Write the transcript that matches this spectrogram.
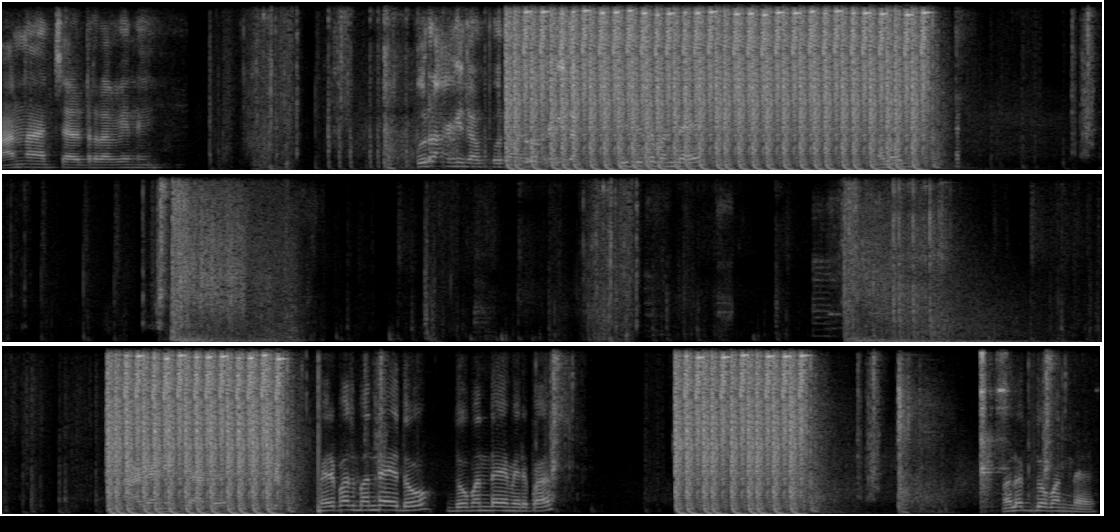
हाँ ना चल रहा भी नहीं। पूरा आगे जाओ पूरा आगे जाओ। पीछे से बंदे है। अलग आगे नीचे आगे। मेरे पास बंदे है दो। दो बंदे है मेरे पास। अलग दो बंदे है।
